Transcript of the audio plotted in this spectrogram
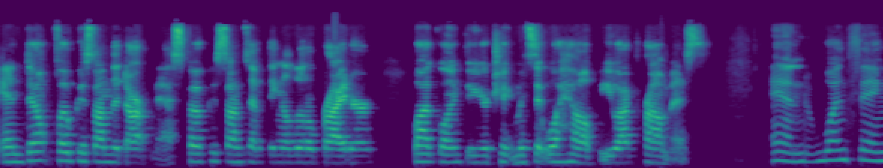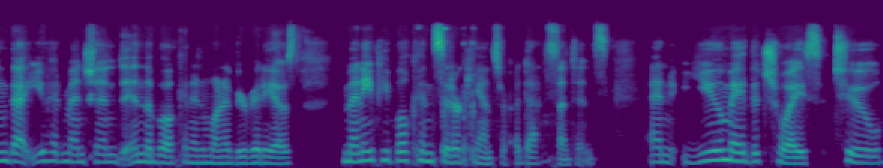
and don't focus on the darkness. Focus on something a little brighter while going through your treatments. It will help you i promise. And one thing that you had mentioned in the book and in one of your videos many people consider cancer a death sentence and you made the choice to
